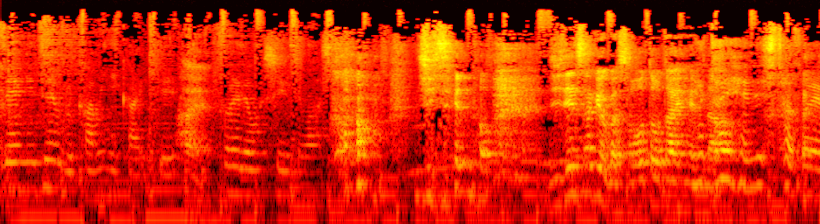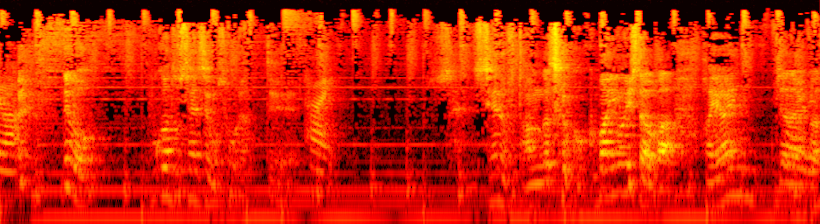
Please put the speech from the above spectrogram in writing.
事前に全部紙に書いて、はい。それで教えてました 事前の事前作業が相当大変な大変でしたそれは。でも他の先生もそうやって。はい。先生の負担がそれ黒板用意した方が早いんじゃないか。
